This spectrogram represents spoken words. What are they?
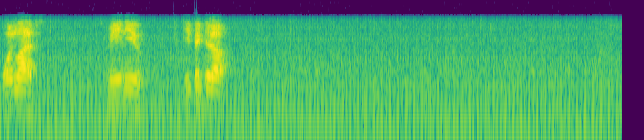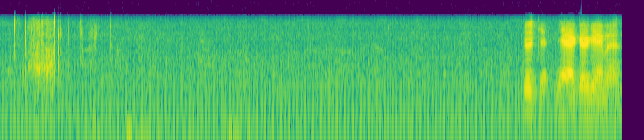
One left. Me and you. He picked it up. Good game. Yeah, good game, man.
